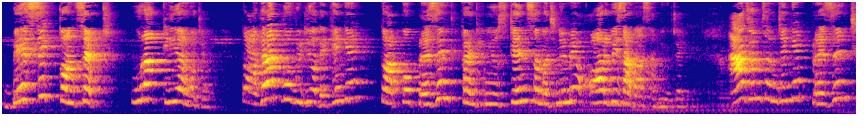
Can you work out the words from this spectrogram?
बेसिक कॉन्सेप्ट पूरा क्लियर हो जाए। तो अगर आप वो वीडियो देखेंगे तो आपको प्रेजेंट कंटिन्यूस टेंस समझने में और भी ज़्यादा आसानी हो जाएगी। आज हम समझेंगे प्रेजेंट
